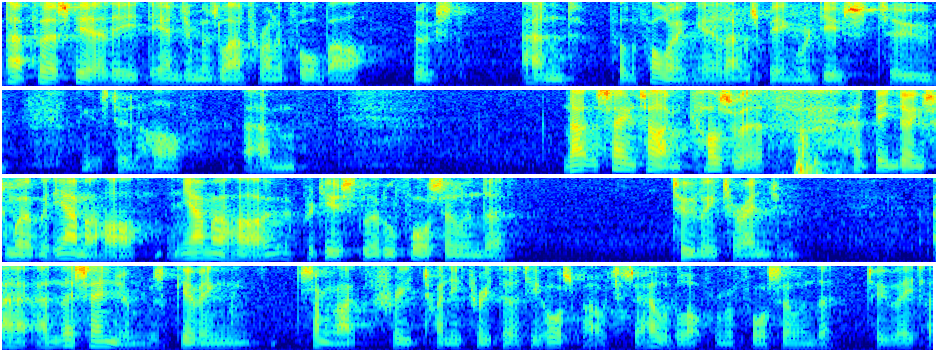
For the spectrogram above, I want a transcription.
that first year the, the engine was allowed to run at four bar boost and for the following year that was being reduced to I think it was two and a half. Um, now at the same time Cosworth had been doing some work with Yamaha and Yamaha produced a little four cylinder two litre engine uh, and this engine was giving something like 320, 330 horsepower, which is a hell of a lot from a four-cylinder two-litre.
